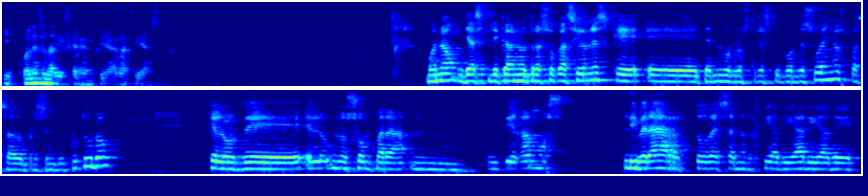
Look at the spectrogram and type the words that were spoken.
¿Y cuál es la diferencia? Gracias. Bueno, ya he explicado en otras ocasiones que eh, tenemos los tres tipos de sueños, pasado, presente y futuro, que los de unos son para, mm, digamos, liberar toda esa energía diaria de,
